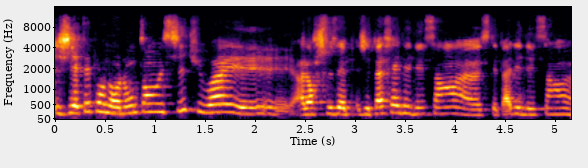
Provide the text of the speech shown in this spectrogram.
j'y étais pendant longtemps aussi, tu vois. Et alors, je faisais, j'ai pas fait des dessins, c'était pas des dessins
